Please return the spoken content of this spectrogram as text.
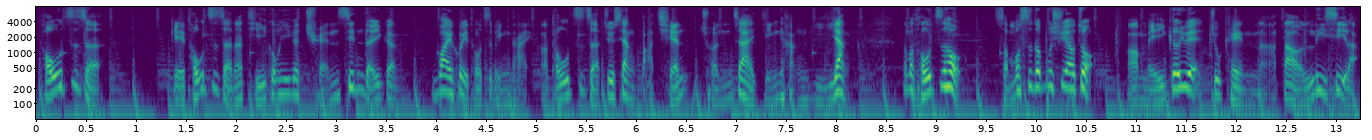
投资者。给投资者呢提供一个全新的一个外汇投资平台啊，投资者就像把钱存在银行一样，那么投资后什么事都不需要做啊，每一个月就可以拿到利息了，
